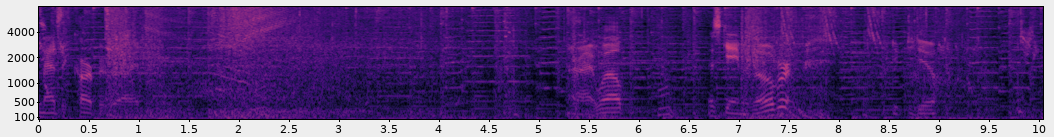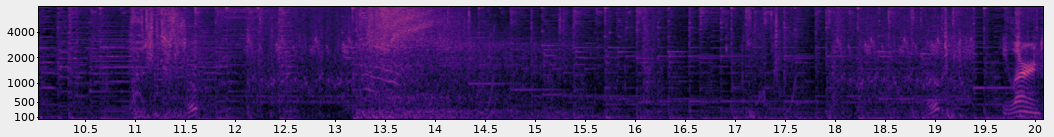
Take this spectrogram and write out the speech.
magic carpet ride. Alright, well, this game is over. Do do do. Oop. Oop. Learned.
